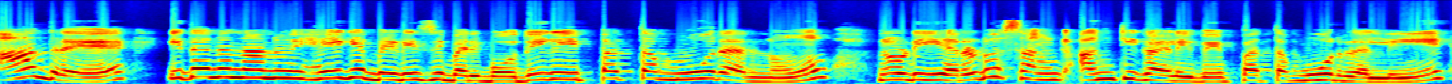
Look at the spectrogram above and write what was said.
ಆದ್ರೆ, ಇದನ್ನ ನಾನು ಹೇಗೆ ಬಿಡಿಸಿ ಬರಿಬಹುದು? ಈಗ ಇಪ್ಪತ್ತ ಮೂರನ್ನು ನೋಡಿ, ಎರಡು ಸಂ ಅಂಕಿಗಳಿವೆ ಇಪ್ಪತ್ತ ಮೂರರಲ್ಲಿ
